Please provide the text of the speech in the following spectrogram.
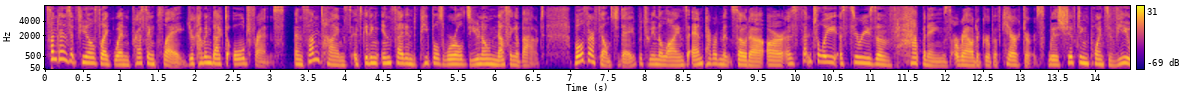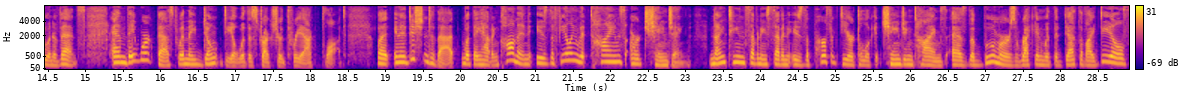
Sometimes it feels like when pressing play, you're coming back to old friends, and sometimes it's getting insight into people's worlds you know nothing about. Both our films today, Between the Lines and Peppermint Soda, are essentially a series of happenings around a group of characters with shifting points of view and events, and they work best when they don't deal with a structured three act plot. But in addition to that, what they have in common is the feeling that times are changing. 1977 is the perfect year to look at changing times as the boomers reckon with the death of ideals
